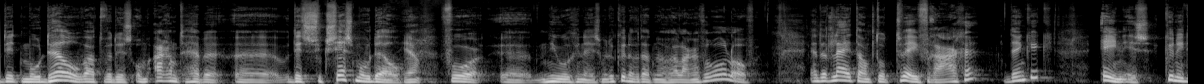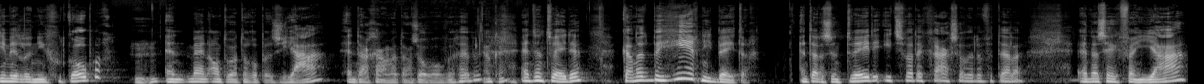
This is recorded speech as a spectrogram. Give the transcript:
dit model wat we dus omarmd hebben, uh, dit succesmodel voor uh, nieuwe geneesmiddelen, kunnen we dat nog wel langer veroorloven. En dat leidt dan tot twee vragen, denk ik. Eén is, kunnen die middelen niet goedkoper? Mm En mijn antwoord daarop is ja, en daar gaan we het dan zo over hebben. Okay. En ten tweede, kan het beheer niet beter? En dat is een tweede iets wat ik graag zou willen vertellen. En dan zeg ik van ja,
